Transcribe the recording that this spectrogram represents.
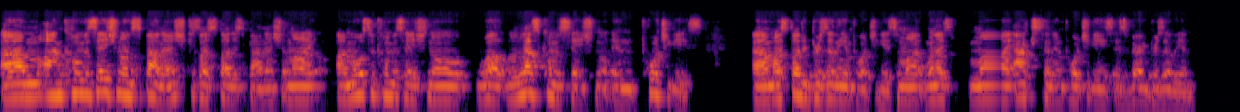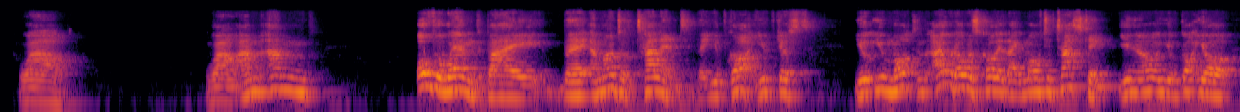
Um, I'm conversational in Spanish because I studied Spanish, and I I'm also conversational, well, less conversational in Portuguese. Um, I studied Brazilian Portuguese, so my when I my accent in Portuguese is very Brazilian. Wow, wow! I'm I'm overwhelmed by the amount of talent that you've got. You've just you you multi, I would always call it like multitasking. You know, you've got your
